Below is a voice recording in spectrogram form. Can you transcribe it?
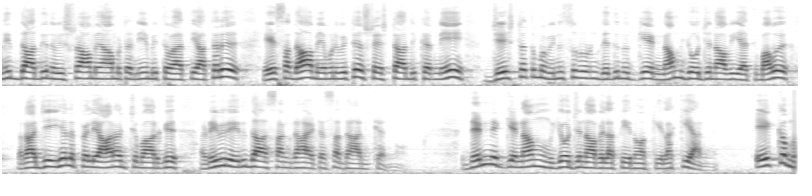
අනිද්දා දින විශ්‍රාම යාමට නියමිතව ඇති අතර ඒ සඳහා මේ වන විට ශ්‍රේෂ්ඨාධිකරණයේ ජ්‍යෙෂ්ඨතම විනිසුරුන් දෙදෙනෙකුගේ නම් යෝජනා වී ඇති බව රජයේ ඉහළ පෙළේ ආරංචි මාර්ග රිවිර ඉරිදා සංග්‍රහයට සඳහන් කරනවා. දෙන්නෙක්ගේ නම් යෝජනා වෙලා තියෙනවා කියලා කියන්නේ. ඒකම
